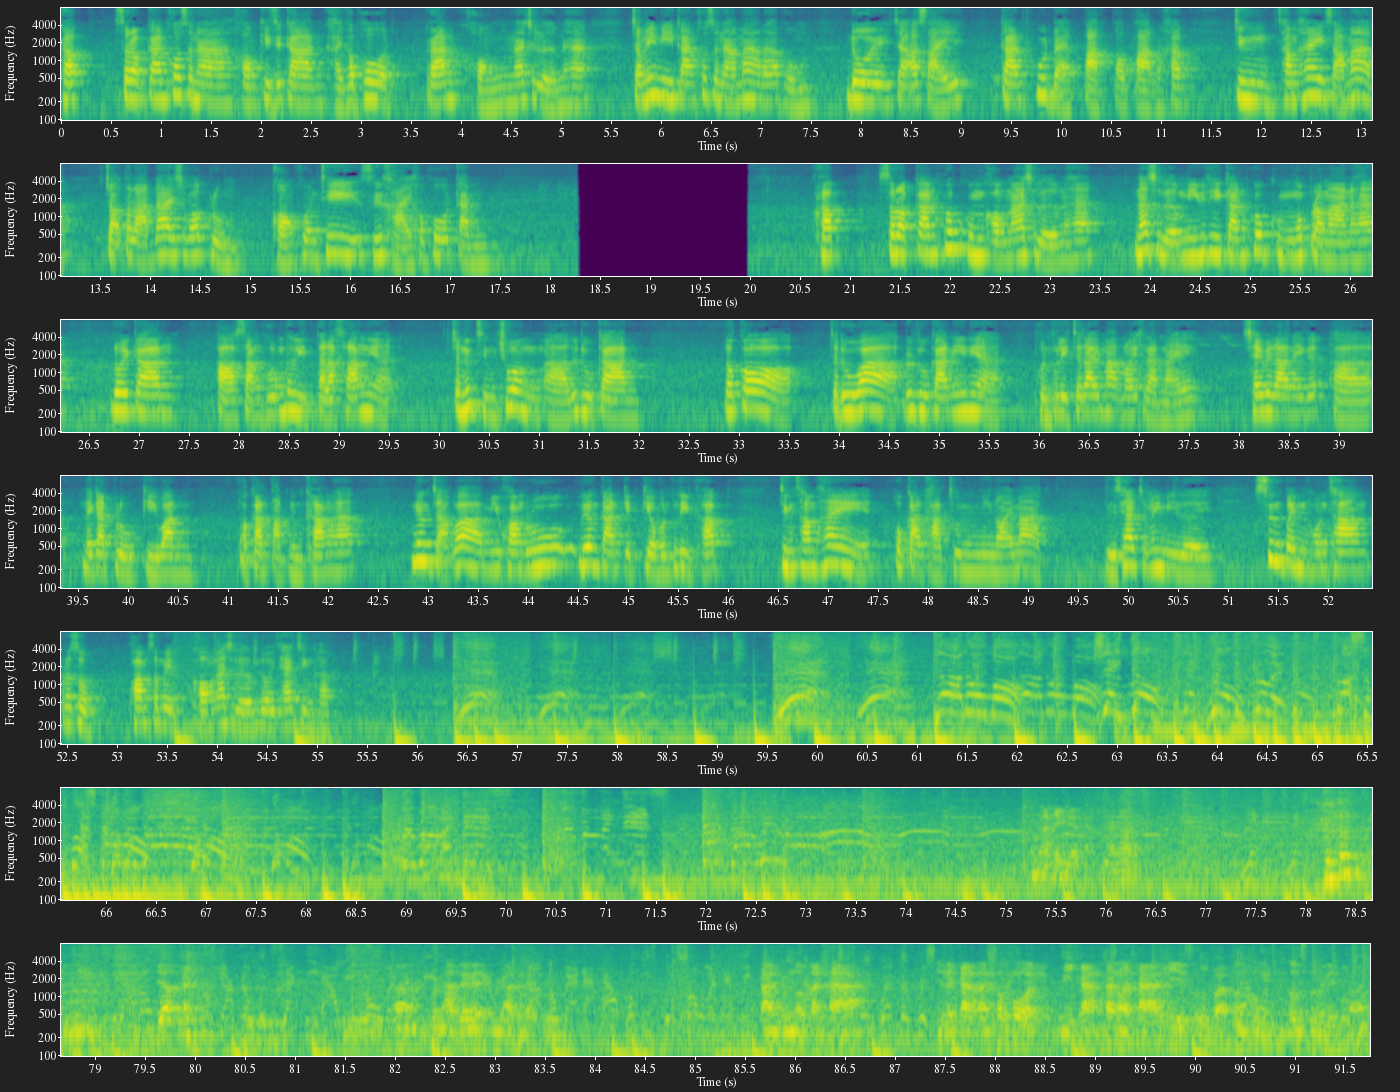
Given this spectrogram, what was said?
ครับ สำหรับการโฆษณาของกิจการขายข้าวโพด ร้านของน้าเฉลิมนะฮะจะไม่มีการโฆษณามากนะครับผม โดยจะอาศัยการพูดแบบปากต่อปากนะครับ จึงทำให้สามารถเจาะตลาดได้เฉพาะกลุ่มของคนที่ซื้อขายข้าวโพดกัน ครับสำหรับการควบคุมของน้าเฉลิมนะฮะน้าเฉลิมมีวิธีการควบคุมงบประมาณนะฮะโดยการาสั่งผลผลิตแต่ละครั้งเนี่ย จะนึกถึงช่วงฤดูกาลแล้วก็จะดูว่าฤดูกาลนี้เนี่ยผลผลิตจะได้มากน้อยขนาดไหน ใช้เวลาในในการปลูกกี่วันต่อการตัดหนึ่งครั้งนะฮะเนื่องจากว่ามีความรู้เรื่องการเก็บเกี่ยวผลผลิตครับ จึงทำให้โอกาสขาดทุนมีน้อยมาก หรือแทบจะไม่มีเลย ซึ่งเป็นหนทางประสบความสำเร็จของนาเฉลิมโดยแท้จริงครับ Yeah, yeah. Don Omar, J Doe, ตั้งราคาที่สูงกว่าต้นทุนต้นทุนเล็กน้อย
